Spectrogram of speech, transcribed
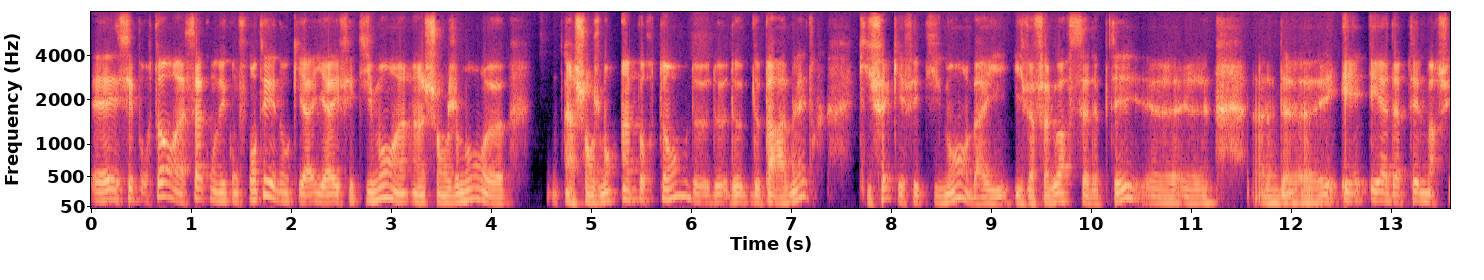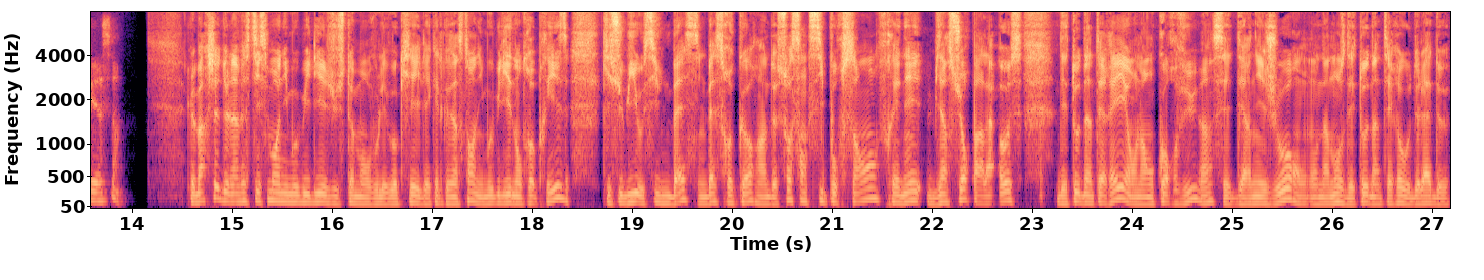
Et c'est pourtant à ça qu'on est confronté. Donc il y a, effectivement un, un changement euh, un changement important de, paramètres qui fait qu'effectivement, bah, il, va falloir s'adapter euh, euh, et, et, adapter le marché à ça. Le marché de l'investissement en immobilier, justement, vous l'évoquiez il y a quelques instants, en immobilier d'entreprise, qui subit aussi une baisse, une baisse record hein, de 66%, freinée bien sûr par la hausse des taux d'intérêt. On l'a encore vu hein, ces derniers jours, on, on annonce des taux d'intérêt au-delà de,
